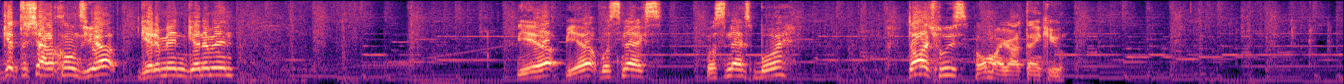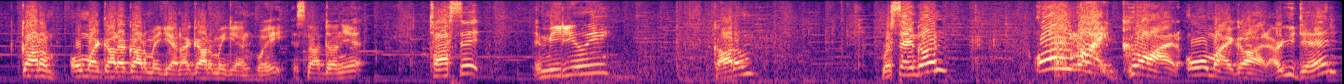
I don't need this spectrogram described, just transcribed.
Get the shadow clones. Yep. Get him in. Get him in. Yep. Yep. What's next? What's next, boy? Dodge, please. Oh my god. Thank you. Got him. Oh my god. I got him again. I got him again. Wait. It's not done yet. Toss it. Immediately. Got him. Rasengan. Oh my god. Oh my god. Are you dead?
